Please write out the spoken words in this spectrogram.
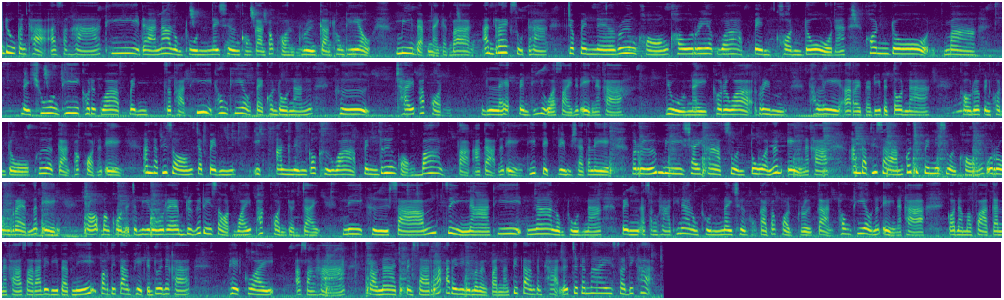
มาดูกันค่ะอสังหาที่ดาหน้าลงทุนในเชิงของการพักผ่อนหรือการท่องเที่ยว มีแบบไหนกันบ้าง อันแรกสุดนะคะจะเป็นในเรื่องของเขาเรียกว่าเป็นคอนโดนะคอนโดมาในช่วงที่เขาเรียกว่าเป็นสถานที่ท่องเที่ยว แต่คอนโดนั้นคือใช้พักผ่อนและเป็นที่อยู่อาศัยนั่นเองนะคะ อยู่ในเขาเรียกว่าริมทะเลอะไรแบบนี้เป็นต้นนะ เขาเลือกเป็นคอนโดเพื่อการพักผ่อนนั่นเอง อันดับที่ 2 จะเป็นอีกอันหนึงก็คือว่าเป็นเรื่องของบ้านตากอากาศนั่นเอง ที่ติดริมชายทะเล หรือมีชายหาดส่วนตัวนั่นเองนะคะ อันดับที่ 3 ก็จะเป็นในส่วนของโรงแรมนั่นเอง เพราะบางคนอาจจะมีโรงแรมหรือรีสอร์ทไว้พักผ่อนหย่อนใจ นี่คือ 3 สิ่งนาที่น่าลงทุนนะ เป็นอสังหาที่น่าลงทุนในเชิงของการพักผ่อนหรือการท่องเที่ยวนั่นเองนะคะ ก็นำมาฝากกันนะคะ สาระดีๆ แบบนี้ฝากติดตามเพจกันด้วยนะคะ เพจควายอสังหาคราวหน้าจะเป็นสาระอะไรดีๆมาแบ่งปันนั้นติดตามกันค่ะ แล้วเจอกันใหม่ สวัสดีค่ะ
